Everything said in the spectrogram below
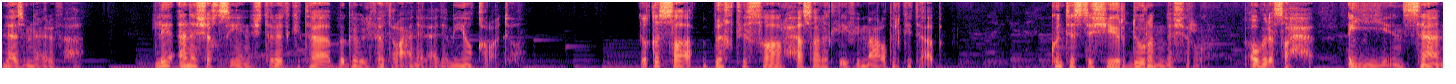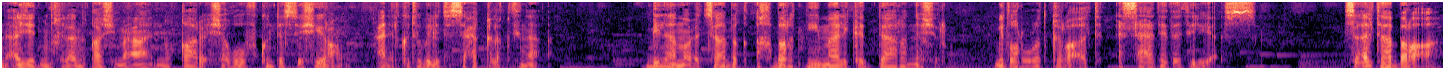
لازم نعرفها؟ ليه أنا شخصيا اشتريت كتاب قبل فترة عن العدمية وقرأته؟ القصة باختصار حصلت لي في معرض الكتاب كنت أستشير دور النشر أو بالأصح أي إنسان أجد من خلال نقاشي معه أنه قارئ شغوف كنت استشيره عن الكتب اللي تستحق الاقتناء بلا موعد سابق أخبرتني مالكة دار النشر بضرورة قراءة أساتذة اليأس سألتها ببراءة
